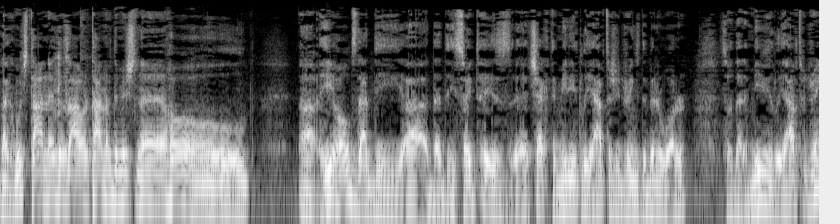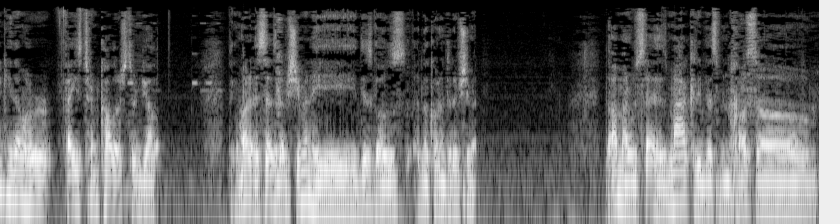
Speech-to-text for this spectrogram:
like which Tana does our Tana of the Mishnah hold? Uh, he holds that the uh, that the soita is uh, checked immediately after she drinks the bitter water, so that immediately after drinking them, her face turned colors, turned yellow. The Gemara says Rav Shimon, he this goes according to Rav Shimon. The Omar who says Makrives minchoso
